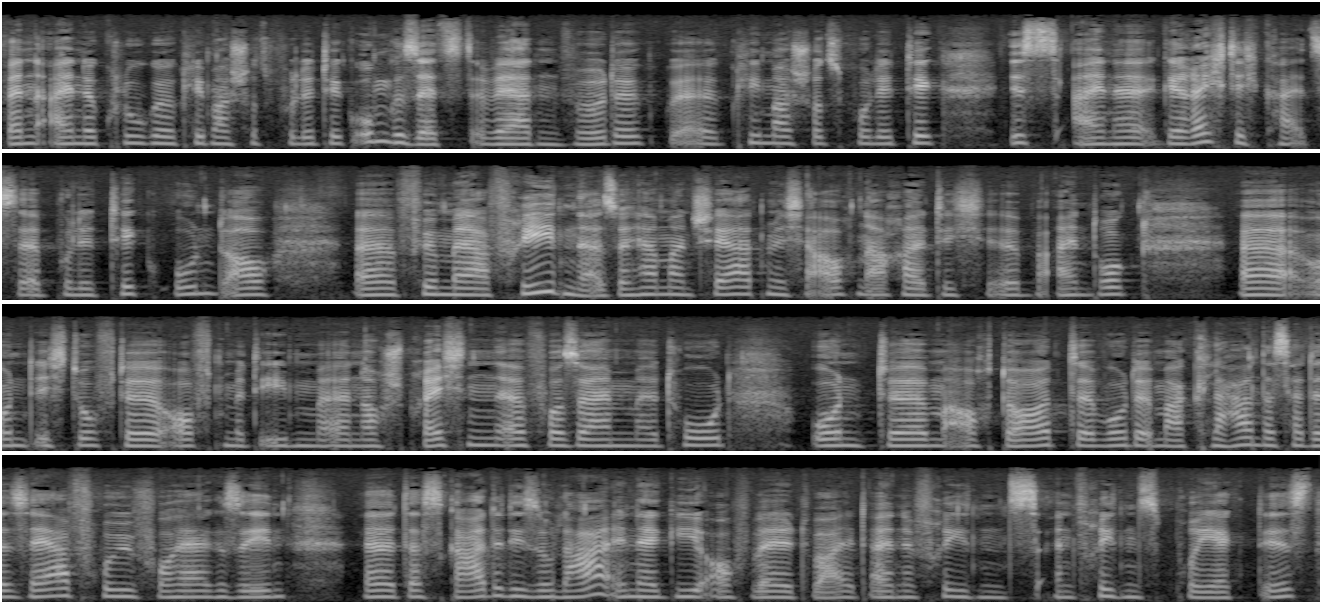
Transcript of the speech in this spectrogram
wenn eine kluge Klimaschutzpolitik umgesetzt werden würde. Äh, Klimaschutzpolitik ist eine Gerechtigkeitspolitik und auch äh, für mehr Frieden. Also Hermann Scher hat mich auch nachhaltig äh, beeindruckt äh, und ich durfte oft mit ihm äh, noch sprechen äh, vor seinem Tod. Und ähm, auch dort wurde immer klar, und das hat er sehr früh vorhergesehen, dass gerade die Solarenergie auch weltweit eine Friedens, ein Friedensprojekt ist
